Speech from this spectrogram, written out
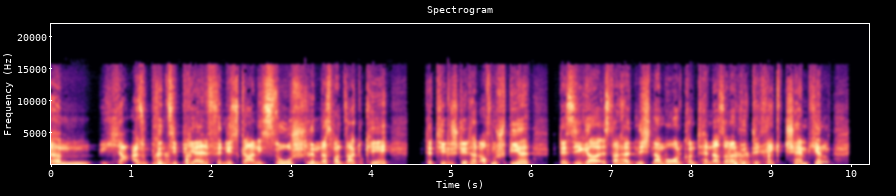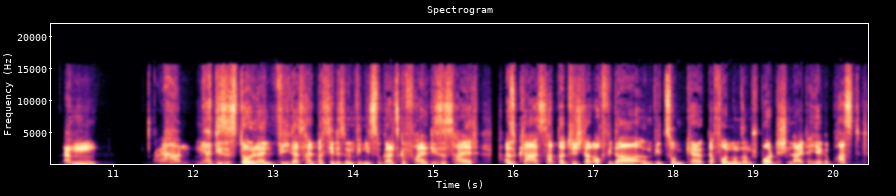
Ähm, ja, also prinzipiell finde ich es gar nicht so schlimm, dass man sagt, okay, der Titel steht halt auf dem Spiel. Der Sieger ist dann halt nicht Number One Contender, sondern wird direkt Champion. Ähm, ja, mir hat diese Storyline, wie das halt passiert ist, irgendwie nicht so ganz gefallen. Dieses halt, also klar, es hat natürlich dann auch wieder irgendwie zum Charakter von unserem sportlichen Leiter hier gepasst.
